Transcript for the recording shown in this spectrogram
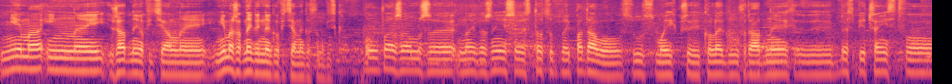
Nie ma innej, żadnej oficjalnej, nie ma żadnego innego oficjalnego stanowiska. Bo uważam, że najważniejsze jest to, co tutaj padało z ust moich kolegów radnych, y, bezpieczeństwo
